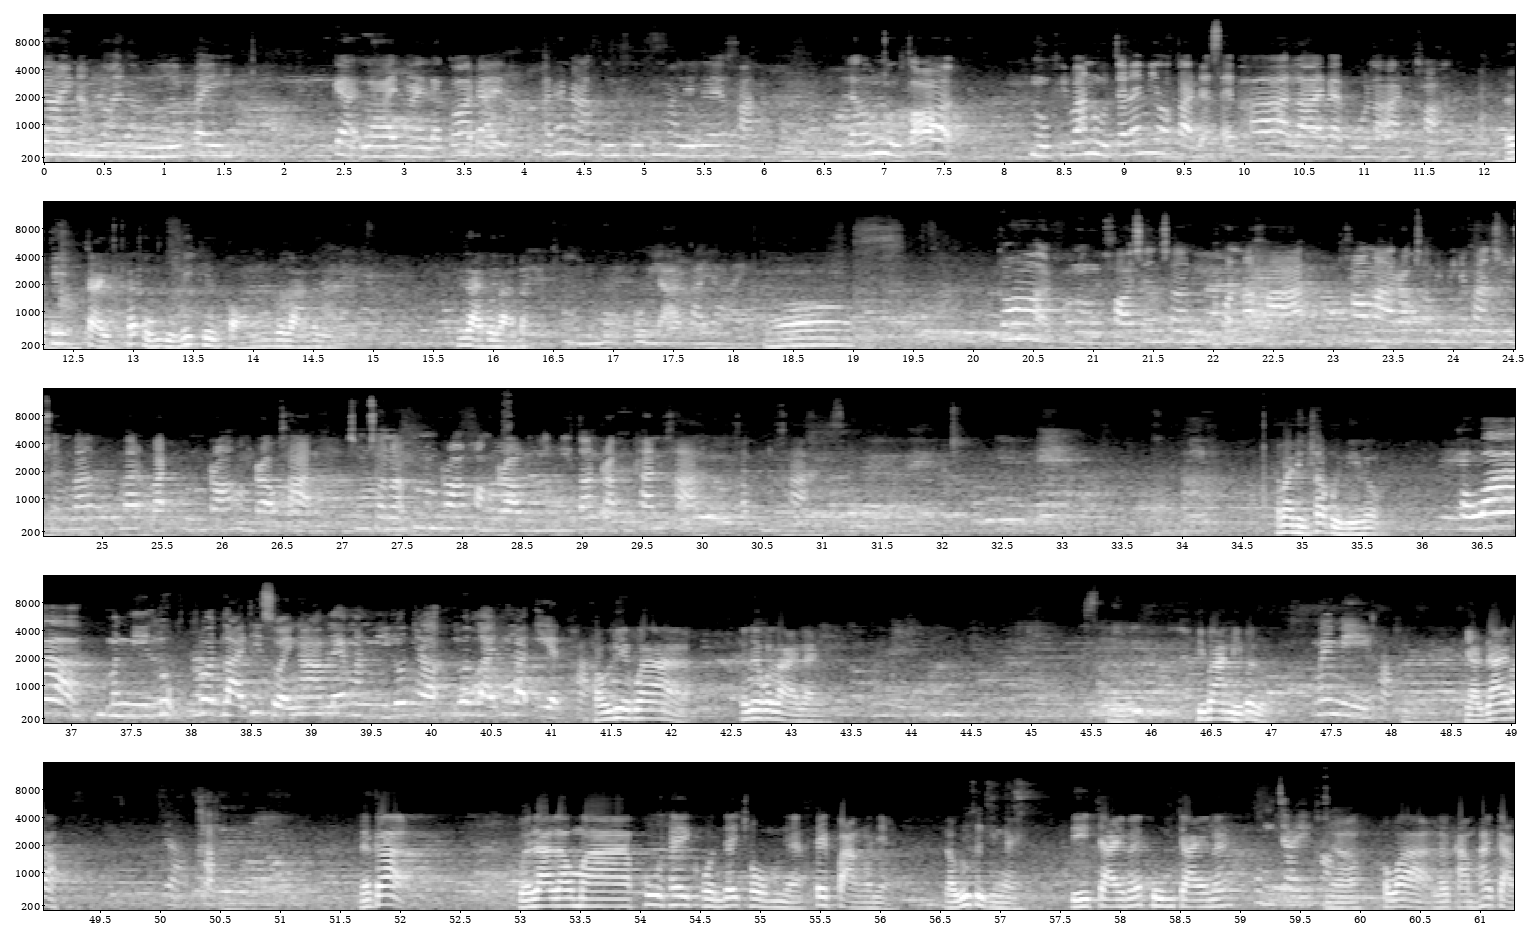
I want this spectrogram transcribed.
ได้นำลายเหล่านี้ไปแกะลายใหม่ แล้วก็ได้พัฒนาฟื้นฟูขึ้นมาเรื่อยๆค่ะ แล้วหนูก็หนูคิดว่าหนูจะได้มีโอกาสได้ใส่ผ้าลายแบบโบราณค่ะ แล้วที่ใส่ผ้าถุงอยู่นี่คือของโบราณปะเลยนี่ลายโบราณปะของปู่ย่าตายาย อ๋อ ก็หนูขอเชิญเชิญทุกคนนะคะ เข้ามารับชมพิพิธภัณฑ์ชุมชนบ้านบ้านวัดพุนำร้อนของเราค่ะ ชุมชนวัดพุนำร้อนของเรายินดีต้อนรับทุกท่านค่ะ ขอบคุณค่ะทำไมถึงชอบผืนนี้ลูกเพราะว่ามันมีลลวดลายที่สวยงาม และมันมีลวดละลวดลายที่ละเอียดค่ะ เขาเรียกว่าเขาเรียกว่าลายอะไรหนูที่บ้านมีป่ะลูกไม่มีค่ะ อยากได้ป่ะอยากค่ะ แล้วก็ เวลาเรามาพูดให้คนได้ชมเนี่ยได้ฟังกันเนี่ย เรารู้สึกยังไง ดีใจไหมภูมิใจไหมภูมิใจค่ะนะเพราะว่าเราทำให้กับ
